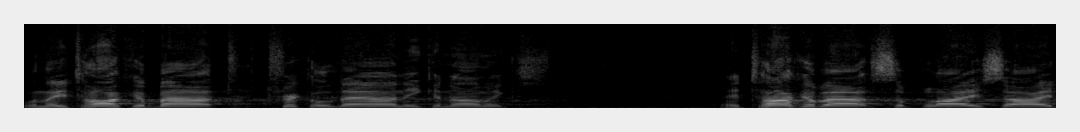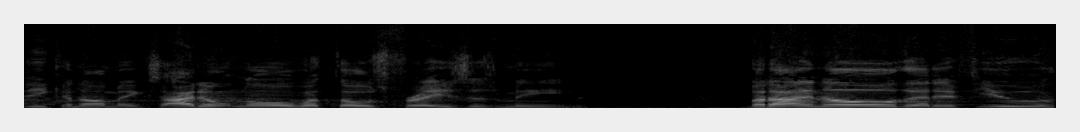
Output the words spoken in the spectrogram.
when they talk about trickle down economics. They talk about supply side economics. I don't know what those phrases mean. But I know that if you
